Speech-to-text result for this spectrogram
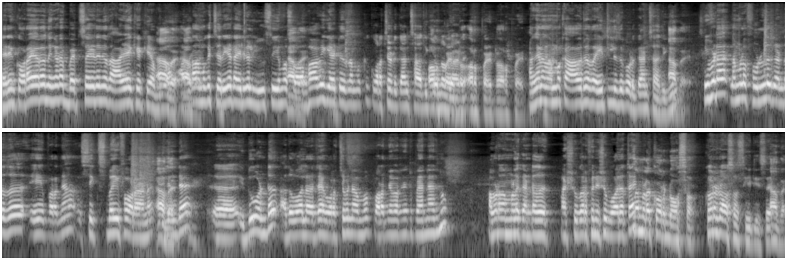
കാര്യം കുറേയേറെ നിങ്ങളുടെ ബെഡ് സൈഡിന്റെ താഴേക്കൊക്കെ അവിടെ നമുക്ക് ചെറിയ ടൈലുകൾ യൂസ് ചെയ്യുമ്പോൾ സ്വാഭാവികമായിട്ട് നമുക്ക് കുറച്ചെടുക്കാൻ സാധിക്കും അങ്ങനെ നമുക്ക് ആ ഒരു റേറ്റിൽ ഇത് കൊടുക്കാൻ സാധിക്കും. ഇവിടെ നമ്മൾ ഫുള്ള് കണ്ടത് ഈ പറഞ്ഞ സിക്സ് ബൈ ഫോർ ആണ്. അതിന്റെ ഇതുകൊണ്ട് അതുപോലെ തന്നെ കുറച്ചു മുന്നേ പറഞ്ഞു പറഞ്ഞിട്ട് പേനായിരുന്നു അവിടെ നമ്മൾ കണ്ടത് ആ ഷുഗർ ഫിനിഷ് പോലത്തെ നമ്മുടെ കൊറഡോസോ കൊറഡോസോ സീരീസ് അതെ.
